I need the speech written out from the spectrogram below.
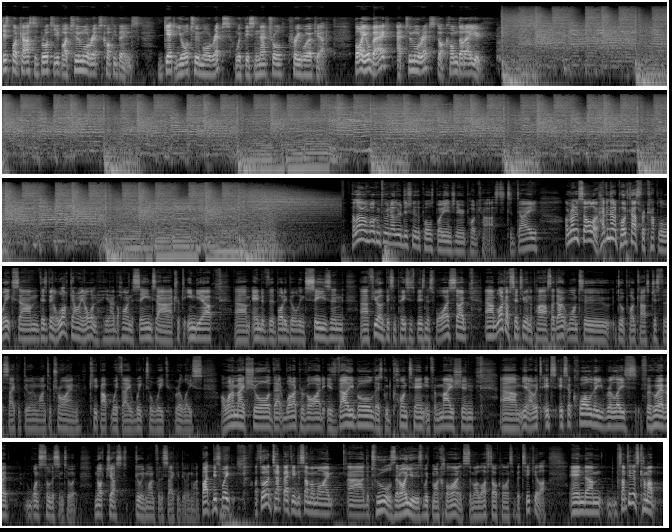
This podcast is brought to you by Two More Reps Coffee Beans. Get your two more reps with this natural pre workout. Buy your bag at twomorereps.com.au. Hello and welcome to another edition of the Paul's Body Engineering Podcast. Today I'm running solo. Haven't done a podcast for a couple of weeks. Um, there's been a lot going on, you know, behind the scenes. Uh, trip to India, um, end of the bodybuilding season, uh, a few other bits and pieces business wise. So, um, like I've said to you in the past, I don't want to do a podcast just for the sake of doing one to try and keep up with a week to week release. I want to make sure that what I provide is valuable, there's good content, information. Um, you know, it, it's it's a quality release for whoever wants to listen to it, not just doing one for the sake of doing one. But this week, I thought I'd tap back into some of my uh, the tools that I use with my clients, my lifestyle clients in particular, and um, something that's come up.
